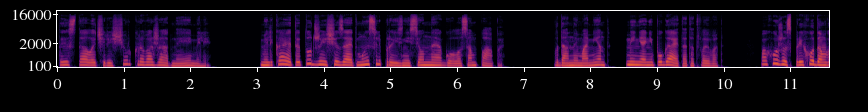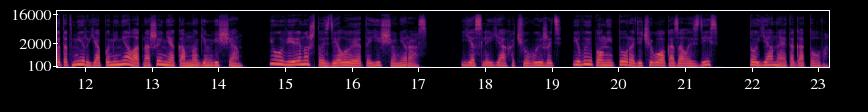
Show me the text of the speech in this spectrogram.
Ты стала чересчур кровожадной, Эмили. Мелькает и тут же исчезает мысль, произнесенная голосом папы. В данный момент меня не пугает этот вывод. Похоже, с приходом в этот мир я поменяла отношение ко многим вещам и уверена, что сделаю это еще не раз. Если я хочу выжить и выполнить то, ради чего оказалась здесь, то я на это готова.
